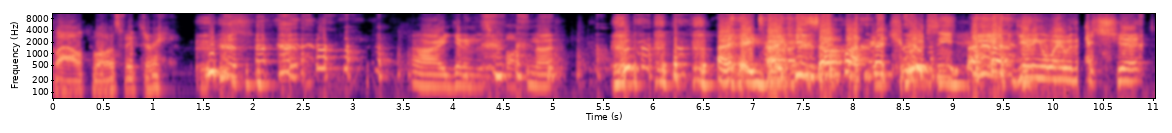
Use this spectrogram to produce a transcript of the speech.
Wow, flawless victory. All right, getting this fuck nut. I hate Nike so much. Tracy, he ain't getting away with that shit.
